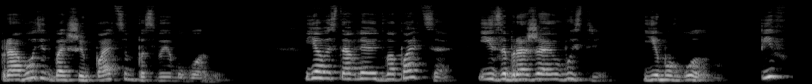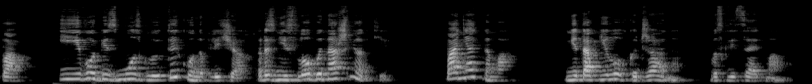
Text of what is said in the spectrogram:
проводит большим пальцем по своему горлу. Я выставляю два пальца и изображаю выстрел ему в голову. Пиф-паф, и его безмозглую тыкву на плечах разнесло бы на ошметки. «Понятно, ма?» Не так неловко, Джана», – восклицает мама.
